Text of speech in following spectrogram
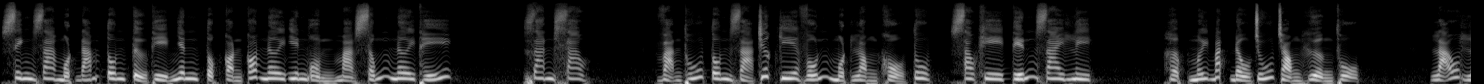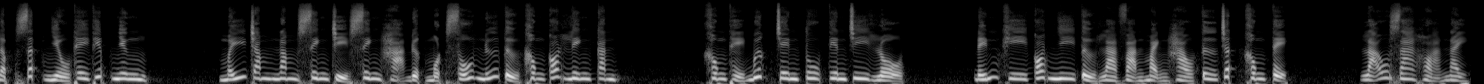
Sinh ra một đám tôn tử thì nhân tộc còn có nơi yên ổn mà sống nơi thế. Gian sao? Vạn thú tôn giả trước kia vốn một lòng khổ tu. Sau khi tiến giai ly. Hợp mới bắt đầu chú trọng hưởng thụ. Lão lập rất nhiều thê thiếp nhưng. Mấy trăm năm sinh chỉ sinh hạ được một số nữ tử không có linh căn. Không thể bước trên tu tiên chi lộ. Đến khi có nhi tử là vạn mạnh hào tư chất không tệ. Lão gia hỏa này.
